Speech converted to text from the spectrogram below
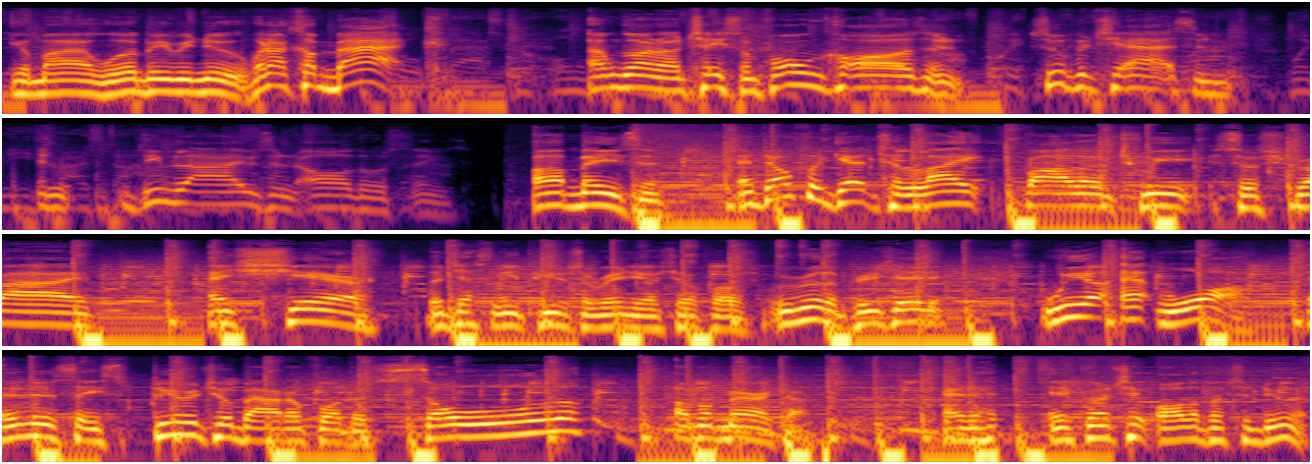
Your mind will be renewed. When I come back, I'm going to take some phone calls and super chats and, and deep lives and all those things. Amazing. And don't forget to like, follow, tweet, subscribe, and share the Jesse Lee Peterson radio show, folks. We really appreciate it. We are at war. It is a spiritual battle for the soul of America. And it's going to take all of us to do it.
